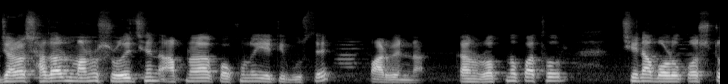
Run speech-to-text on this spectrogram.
যারা সাধারণ মানুষ রয়েছেন, আপনারা কখনোই এটি বুঝতে পারবেন না। কারণ রত্নপাথর চেনা বড় কষ্ট।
